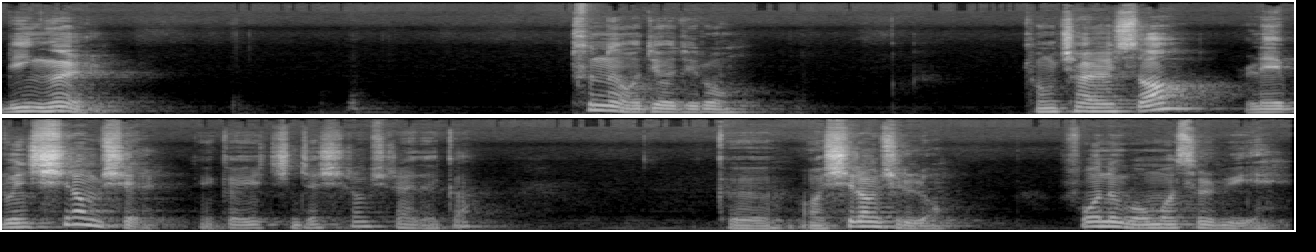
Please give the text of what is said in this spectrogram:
링을 투는 어디 어디로? 경찰서, 랩은 실험실. 그러니까 이게 진짜 실험실 해야 될까? 그 어, 실험실로. for는 뭐뭇을 위해.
